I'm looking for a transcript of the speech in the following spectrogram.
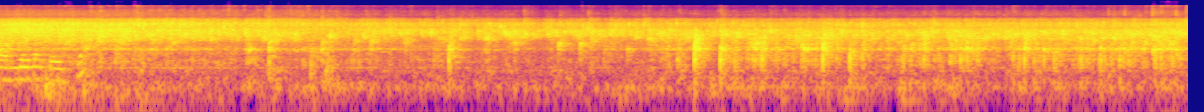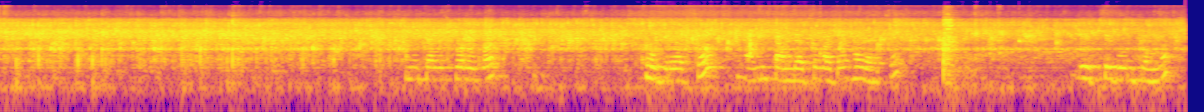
कांदा टाकायचा आणि त्याचबरोबर घालायचं आणि कांद्याचं वाटण घालायचं. एक ते दोन चम्मच.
